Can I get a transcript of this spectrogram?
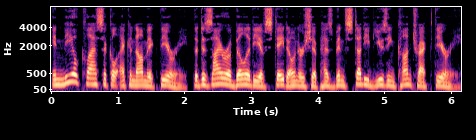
In neoclassical economic theory, the desirability of state ownership has been studied using contract theory.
